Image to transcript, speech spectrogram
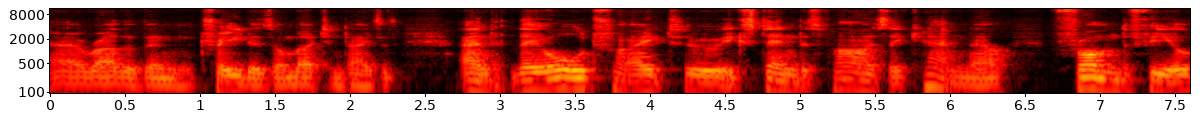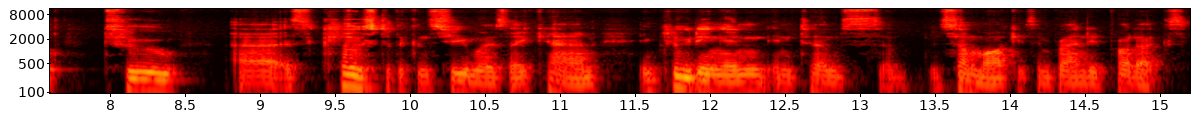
uh, rather than traders or merchandisers. And they all try to extend as far as they can now from the field to uh, as close to the consumer as they can, including in, in terms of some markets and branded products.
